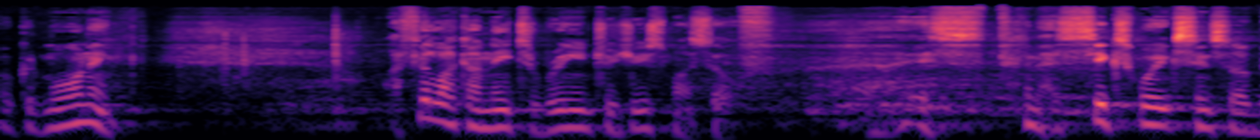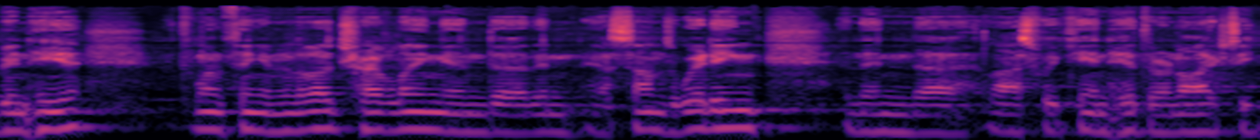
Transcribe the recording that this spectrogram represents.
Well, good morning. I feel like I need to reintroduce myself. Uh, it's been about six weeks since I've been here, with one thing and another, travelling, and uh, then our son's wedding, and then uh, last weekend Heather and I actually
